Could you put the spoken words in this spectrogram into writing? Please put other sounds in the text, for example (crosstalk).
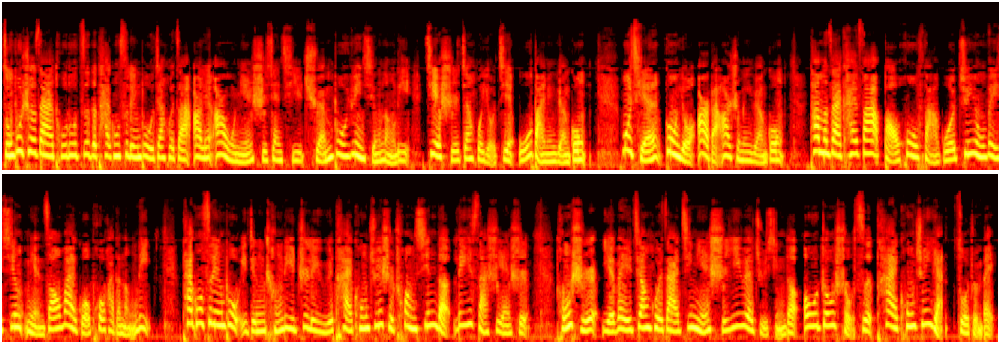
总部设在图卢兹的太空司令部将会在二零二五年实现其全部运行能力，届时将会有近五百名员工。目前共有二百二十名员工，他们在开发保护法国军用卫星免遭外国破坏的能力。太空司令部已经成立致力于太空军事创新的 LISA 实验室，同时也为将会在今年十一月举行的欧洲首次太空军演做准备。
